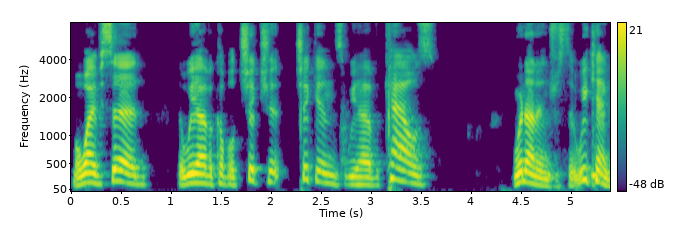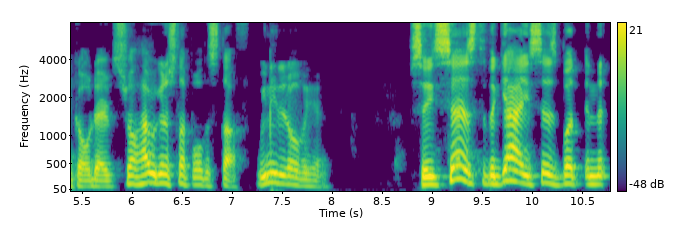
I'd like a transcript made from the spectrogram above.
my wife said that we have a couple chick- chickens, we have cows, we're not interested. We can't go there. So how are we going to schlep all this stuff? We need it over here. So he says to the guy, he says, but in the,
